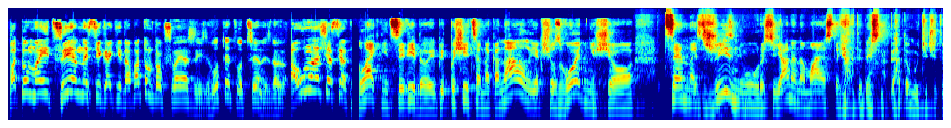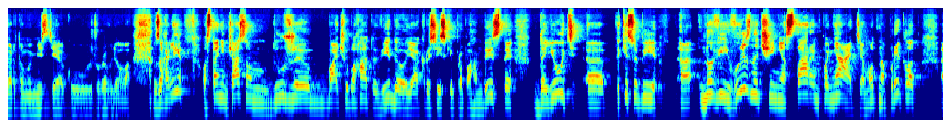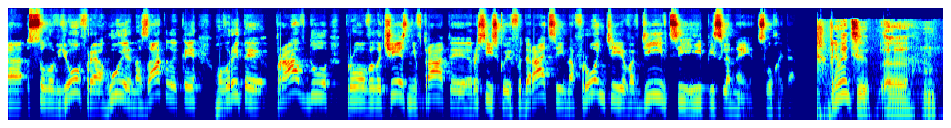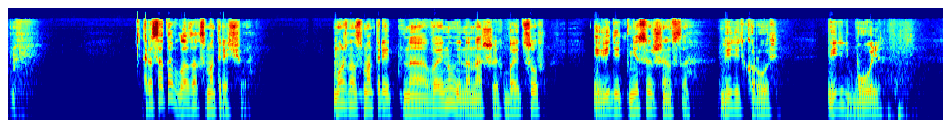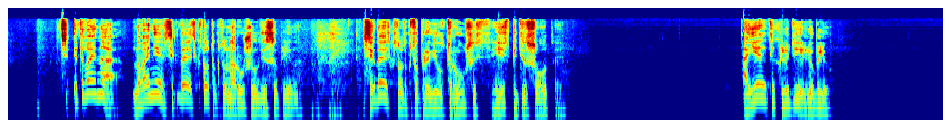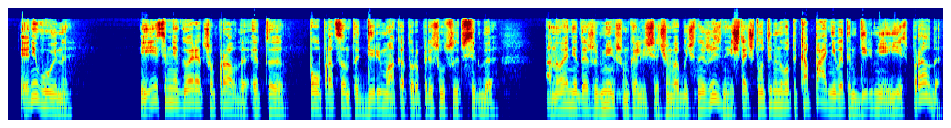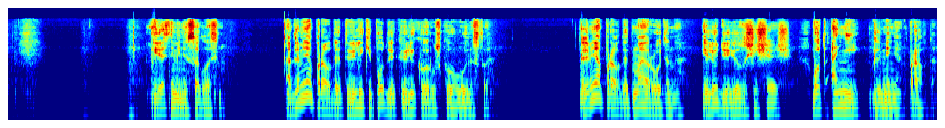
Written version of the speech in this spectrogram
потом мои ценности какие-то, а потом только своя жизнь. Вот это вот ценность. А у нас сейчас? Лайкніть це відео і підпишіться на канал, якщо згодні, що цінність жизнь у росіянина має стояти десь на п'ятому чи четвертому місці, як у Журавльова. Взагалі, останнім часом дуже бачу багато відео, як російські пропагандисти дають е, такі собі нові визначення старим поняттям. От, наприклад, е, Соловйов реагує на заклики говорити правду про величезні втрати Російської Федерації на фронті в Авдіївці і після неї. Слухайте. Понимаете, э, красота в глазах смотрящего. Можно смотреть на войну и на наших бойцов и видеть несовершенство, видеть кровь, видеть боль. Это война. На войне всегда есть кто-то, кто нарушил дисциплину. Всегда есть кто-то, кто проявил трусость. Есть пятисотые. А я этих людей люблю. И они воины. И если мне говорят, что правда, это полпроцента дерьма, которое присутствует всегда, а на войне даже в меньшем количестве, чем в обычной жизни, и считать, что вот именно вот и копание в этом дерьме и есть правда, я с ними не согласен. А для меня правда это великий подвиг великого русского воинства. Для меня правда это моя родина и люди ее защищающие. Вот они для меня правда.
